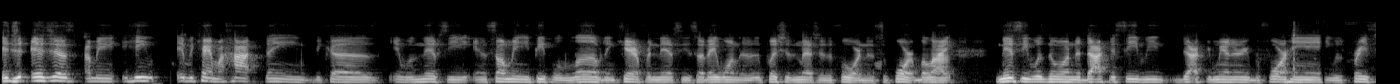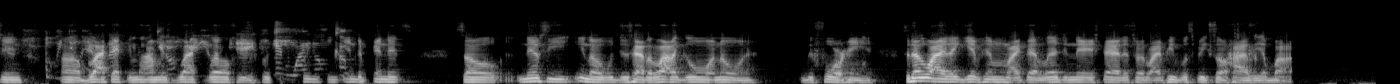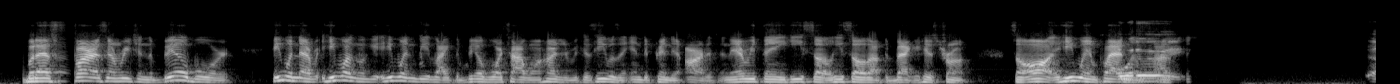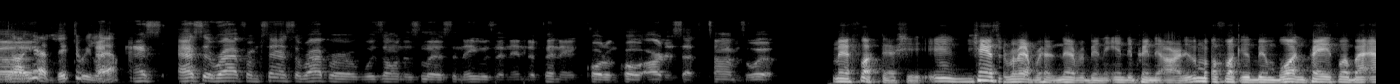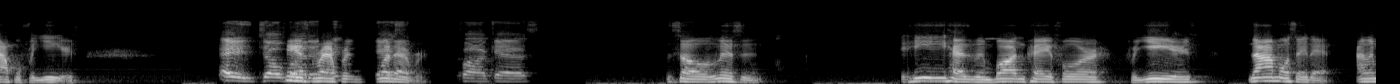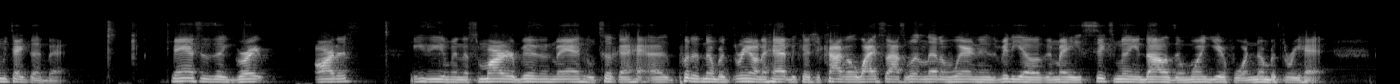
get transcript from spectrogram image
it ju- it just, I mean, he it became a hot thing because it was Nipsey, and so many people loved and cared for Nipsey, so they wanted to push his message forward and support. But like Nipsey was doing the Dr. Sebi documentary beforehand, he was preaching uh, black economics, black wealth, he was preaching independence. So Nipsey, you know, just had a lot of going on beforehand. So that's why they give him like that legendary status or like people speak so highly about. It. But as far as him reaching the billboard, he would never he wasn't gonna get he wouldn't be like the billboard top 100 because he was an independent artist and everything he sold he sold out the back of his trunk. So all he went platinum. Wait, wait, wait. No, Uh, he had Victory Lap. Ac- Acid Rap from Chance the Rapper was on this list, and he was an independent quote unquote artist at the time as well. Man, fuck that shit. Chance the Rapper has never been an independent artist. The motherfucker has been bought and paid for by Apple for years. Hey, Joe Chance the Rapper, whatever. podcast. So listen, he has been bought and paid for for years. Now I'm gonna say that. Uh, let me take that back. Chance is a great artist. He's even a smarter businessman who took a uh, put a number three on a hat because Chicago White Sox wouldn't let him wear it in his videos and made six million dollars in one year for a number three hat.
